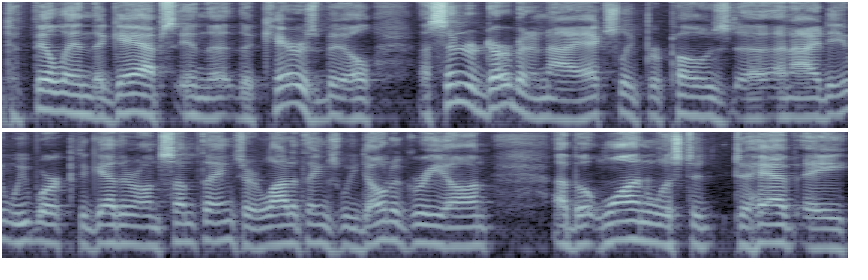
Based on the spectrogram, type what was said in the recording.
to fill in the gaps in the, the CARES bill, uh, Senator Durbin and I actually proposed uh, an idea. We work together on some things. There are a lot of things we don't agree on, uh, but one was to, to have a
